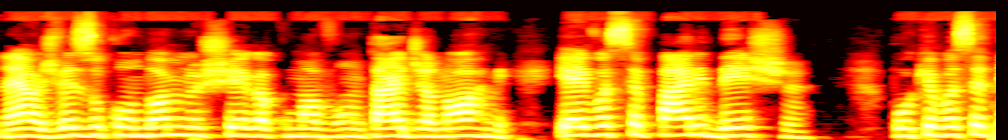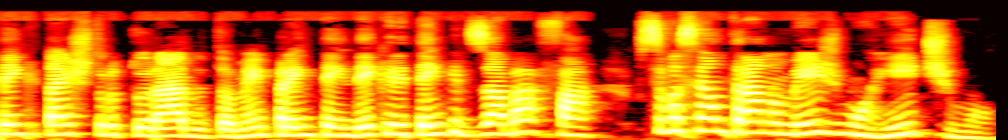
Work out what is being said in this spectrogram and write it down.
né? Às vezes o condômino chega com uma vontade enorme, e aí você para e deixa. Porque você tem que estar tá estruturado também para entender que ele tem que desabafar. Se você entrar no mesmo ritmo,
